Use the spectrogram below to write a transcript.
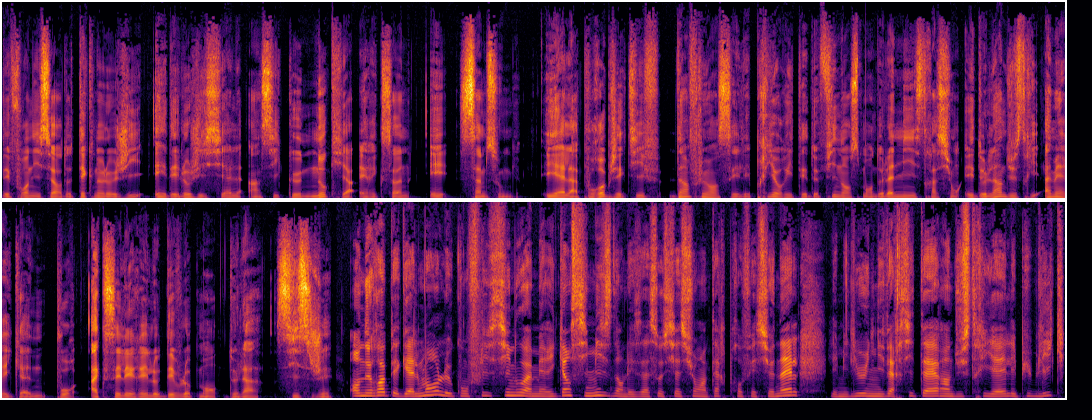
des fournisseurs de technologies et des logiciels ainsi que Nokia, Ericsson et Samsung et elle a pour objectif d'influencer les priorités de financement de l'administration et de l'industrie américaine pour accélérer le développement de la 6G. En Europe également, le conflit sino-américain s'immisce dans les associations interprofessionnelles, les milieux universitaires, industriels et publics.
